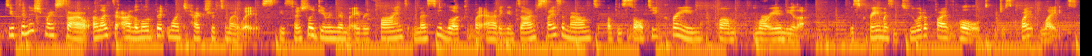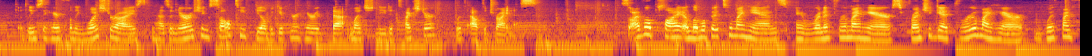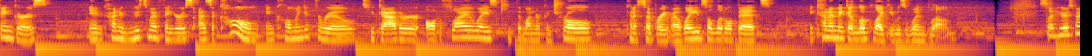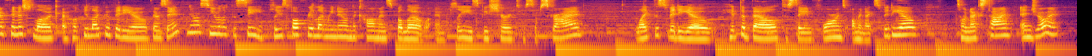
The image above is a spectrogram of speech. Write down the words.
To finish my style, I like to add a little bit more texture to my waves, essentially giving them a refined, messy look by adding a dime-sized amount of the salty cream from Maria Nila. This cream has a 2 out of 5 hold, which is quite light. It leaves the hair feeling moisturized and has a nourishing salty feel to give your hair that much needed texture without the dryness. So I will apply a little bit to my hands and run it through my hair, scrunching it through my hair with my fingers and kind of using my fingers as a comb and combing it through to gather all the flyaways, keep them under control, kind of separate my waves a little bit, and kind of make it look like it was windblown. So here's my finished look. I hope you liked the video. If there's anything else you would like to see, please feel free to let me know in the comments below. And please be sure to subscribe, like this video, hit the bell to stay informed on my next video. Until next time, enjoy!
